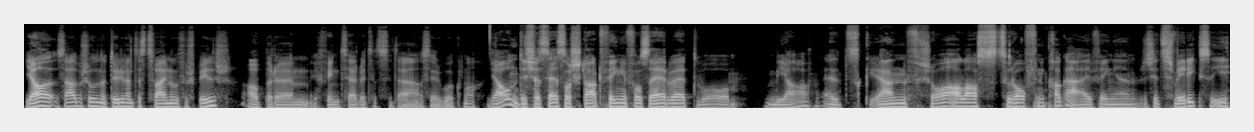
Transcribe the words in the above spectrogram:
ja, selber schuld natürlich, wenn du das 2-0 verspielst. Aber ähm, ich finde, Servet hat es auch sehr gut gemacht. Ja, und es ist ein Saisonstart von Servet, wo ja, jetzt schon Anlass zur Hoffnung kann geben Ich finde, es war jetzt schwierig, gewesen,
